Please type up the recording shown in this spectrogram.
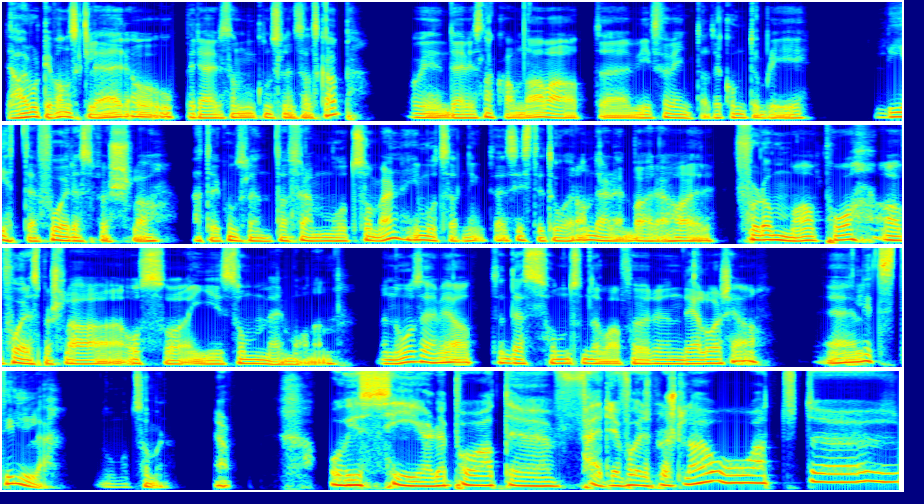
Det har blitt vanskeligere å operere som konsulentselskap, og det vi snakka om da, var at eh, vi forventa at det kom til å bli lite forespørsler etter konsulenter frem mot sommeren, i motsetning til de siste to årene, der det bare har flomma på av forespørsler også i sommermåneden. Men nå ser vi at det er sånn som det var for en del år siden, er litt stille nå mot sommeren. Og vi ser det på at det er færre forespørsler, og at eh,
